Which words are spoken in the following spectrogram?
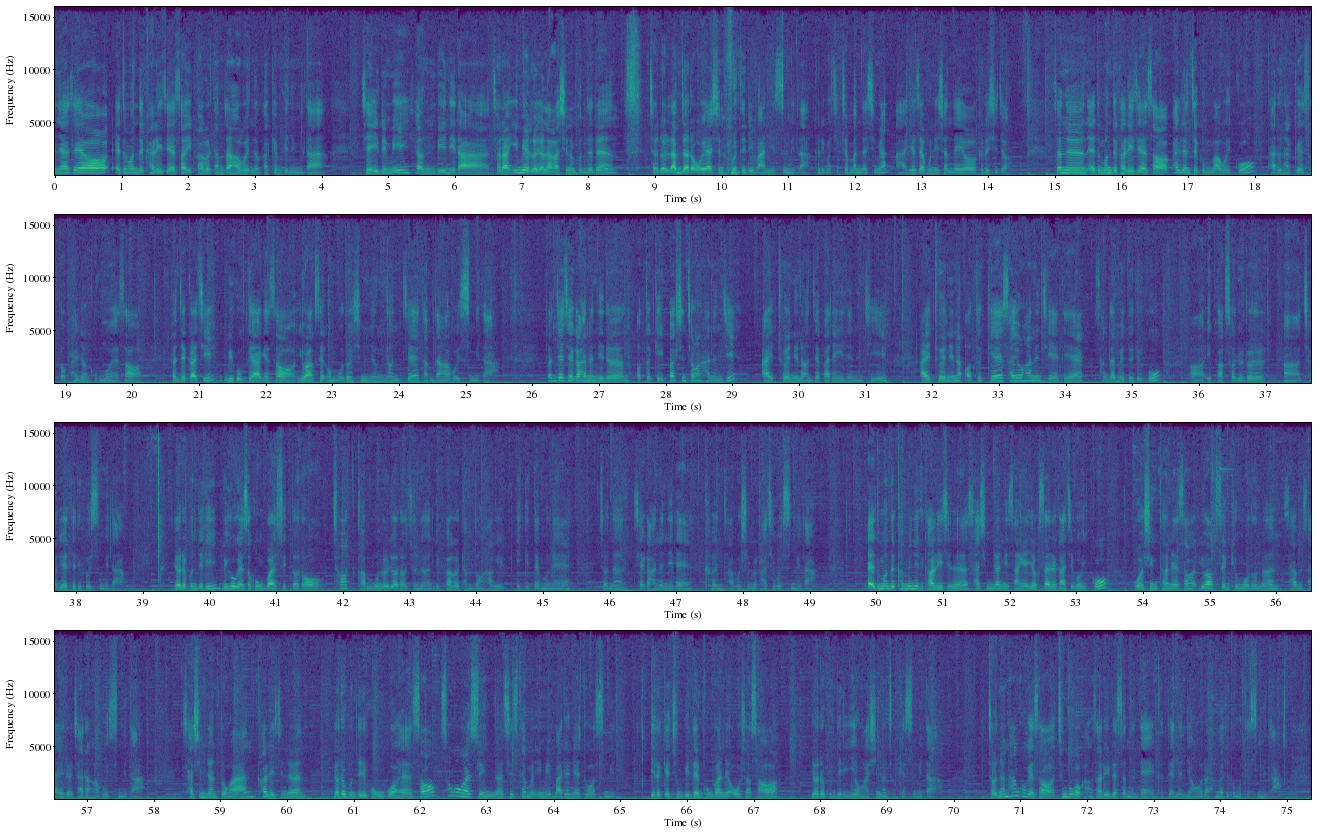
안녕하세요. 에드먼드 칼리지에서 입학을 담당하고 있는 박현빈입니다. 제 이름이 현빈이라 저랑 이메일로 연락하시는 분들은 저를 남자로 오해하시는 분들이 많이 있습니다. 그리고 직접 만나시면 아 여자분이셨네요 그러시죠. 저는 에드먼드 칼리지에서 8년째 근무하고 있고 다른 학교에서도 8년 근무해서 현재까지 미국 대학에서 유학생 업무를 16년째 담당하고 있습니다. 현재 제가 하는 일은 어떻게 입학 신청을 하는지, I-20는 언제 발행이 되는지, I-20는 어떻게 사용하는지에 대해 상담해드리고 어, 입학 서류를 어, 처리해드리고 있습니다. 여러분들이 미국에서 공부할 수 있도록 첫 관문을 열어주는 입학을 담당하고 있기 때문에 저는 제가 하는 일에 큰 자부심을 가지고 있습니다. 에드먼드 커뮤니티 칼리지는 40년 이상의 역사를 가지고 있고 워싱턴에서 유학생 규모로는 3, 4위를 자랑하고 있습니다. 40년 동안 칼리지는 여러분들이 공부해서 성공할 수 있는 시스템을 이미 마련해 두었습니다. 이렇게 준비된 공간에 오셔서 여러분들이 이용하시면 좋겠습니다. 저는 한국에서 중국어 강사로 일했었는데 그때는 영어를 한마디도 못했습니다.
